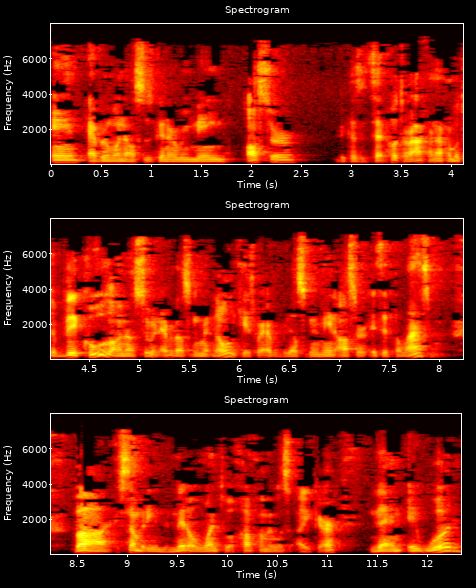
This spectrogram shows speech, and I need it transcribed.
and everyone else is going to remain usher because it said hotarach and vikul on asur, and everybody else is going to. The only case where everybody else is going to remain usher is if the last one. But if somebody in the middle went to a chacham and was iker, then it would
